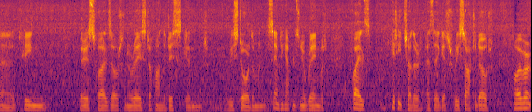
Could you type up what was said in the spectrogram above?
uh, clean various files out and erase stuff on the disk and restore them. And the same thing happens in your brain, but files hit each other as they get resorted out. However,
